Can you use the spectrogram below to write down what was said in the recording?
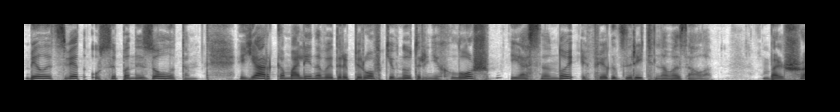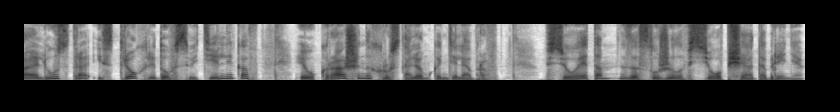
Белый цвет, усыпанный золотом, ярко-малиновые драпировки внутренних лож и основной эффект зрительного зала. Большая люстра из трех рядов светильников и украшенных хрусталем канделябров. Все это заслужило всеобщее одобрение.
